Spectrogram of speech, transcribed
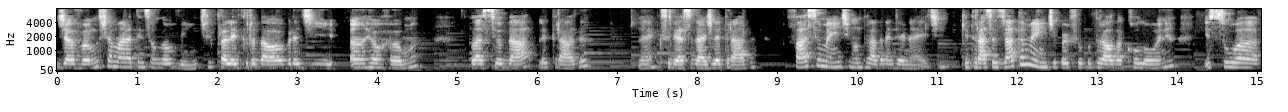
já vamos chamar a atenção do ouvinte para a leitura da obra de Angel Rama, La Ciudad Letrada, né, que seria a cidade letrada, facilmente encontrada na internet, que traça exatamente o perfil cultural da colônia e sua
